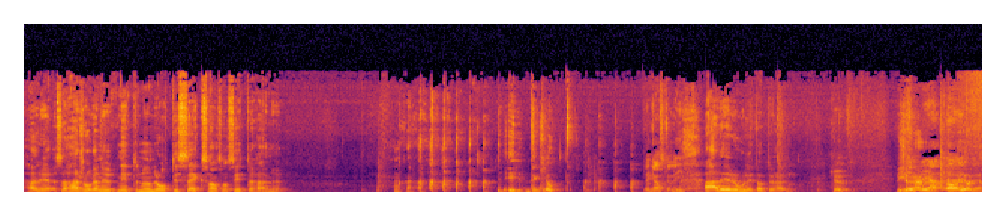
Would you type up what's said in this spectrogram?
Här är, så här såg han ut 1986, han som sitter här nu. det är inte klokt. Det är ganska likt. Ja, det är roligt att du är här. Kul. Vi Kör. kör igen. Ja, gör det.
